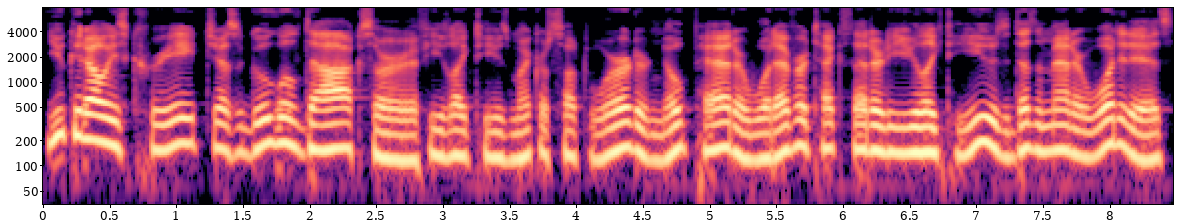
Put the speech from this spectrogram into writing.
You could always create just Google Docs or if you like to use Microsoft Word or Notepad or whatever text editor you like to use. It doesn't matter what it is.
